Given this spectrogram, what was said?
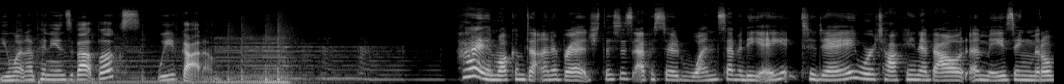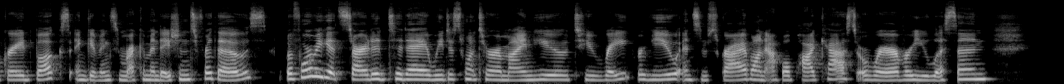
You want opinions about books? We've got them. Hi, and welcome to Unabridged. This is episode 178. Today, we're talking about amazing middle grade books and giving some recommendations for those. Before we get started today, we just want to remind you to rate, review, and subscribe on Apple Podcasts or wherever you listen.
